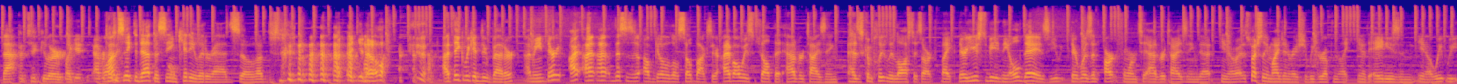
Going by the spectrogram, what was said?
that particular like it advertising. Well, I'm sick to death of seeing kitty litter ads, so I'm just you know, I think we can do better. I mean, there. I, I, I this is I'll get a little soapbox here. I've always felt that advertising has completely lost its art. Like there used to be in the old days, you there was an art form to advertising that you know, especially in my generation, we grew up in like you know the 80s, and you know we we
